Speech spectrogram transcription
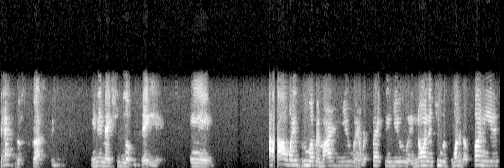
That's disgusting. And it makes you look bad. And I always grew up admiring you and respecting you and knowing that you was one of the funniest.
